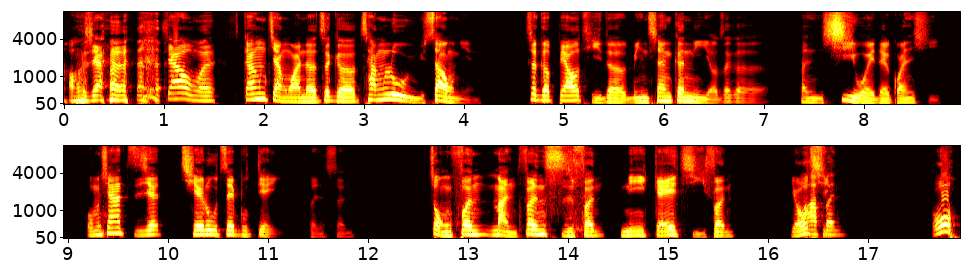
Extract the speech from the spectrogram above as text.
好，现在现在我们刚讲完了这个《苍鹭与少年》这个标题的名称跟你有这个很细微的关系。我们现在直接切入这部电影本身，总分满分十分，你给几分？有请。分哦，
